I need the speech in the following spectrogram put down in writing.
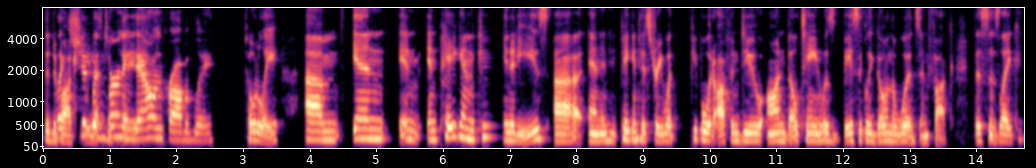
the debauchery. Like shit was burning place. down, probably. Totally. Um, in in in pagan communities uh, and in pagan history, what people would often do on Beltane was basically go in the woods and fuck. This is like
